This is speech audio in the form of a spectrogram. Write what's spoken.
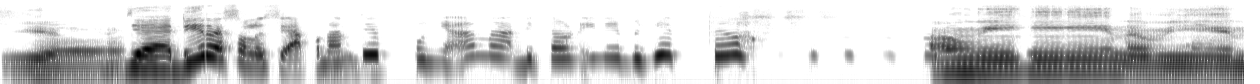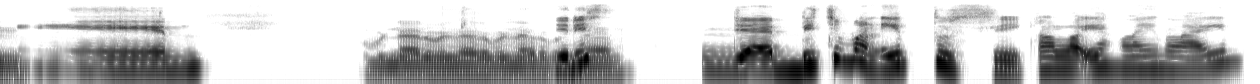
Iya. Jadi resolusi aku nanti punya anak di tahun ini begitu. Amin, amin. Amin. Benar, benar, benar, jadi, benar. Jadi cuman itu sih. Kalau yang lain-lain,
